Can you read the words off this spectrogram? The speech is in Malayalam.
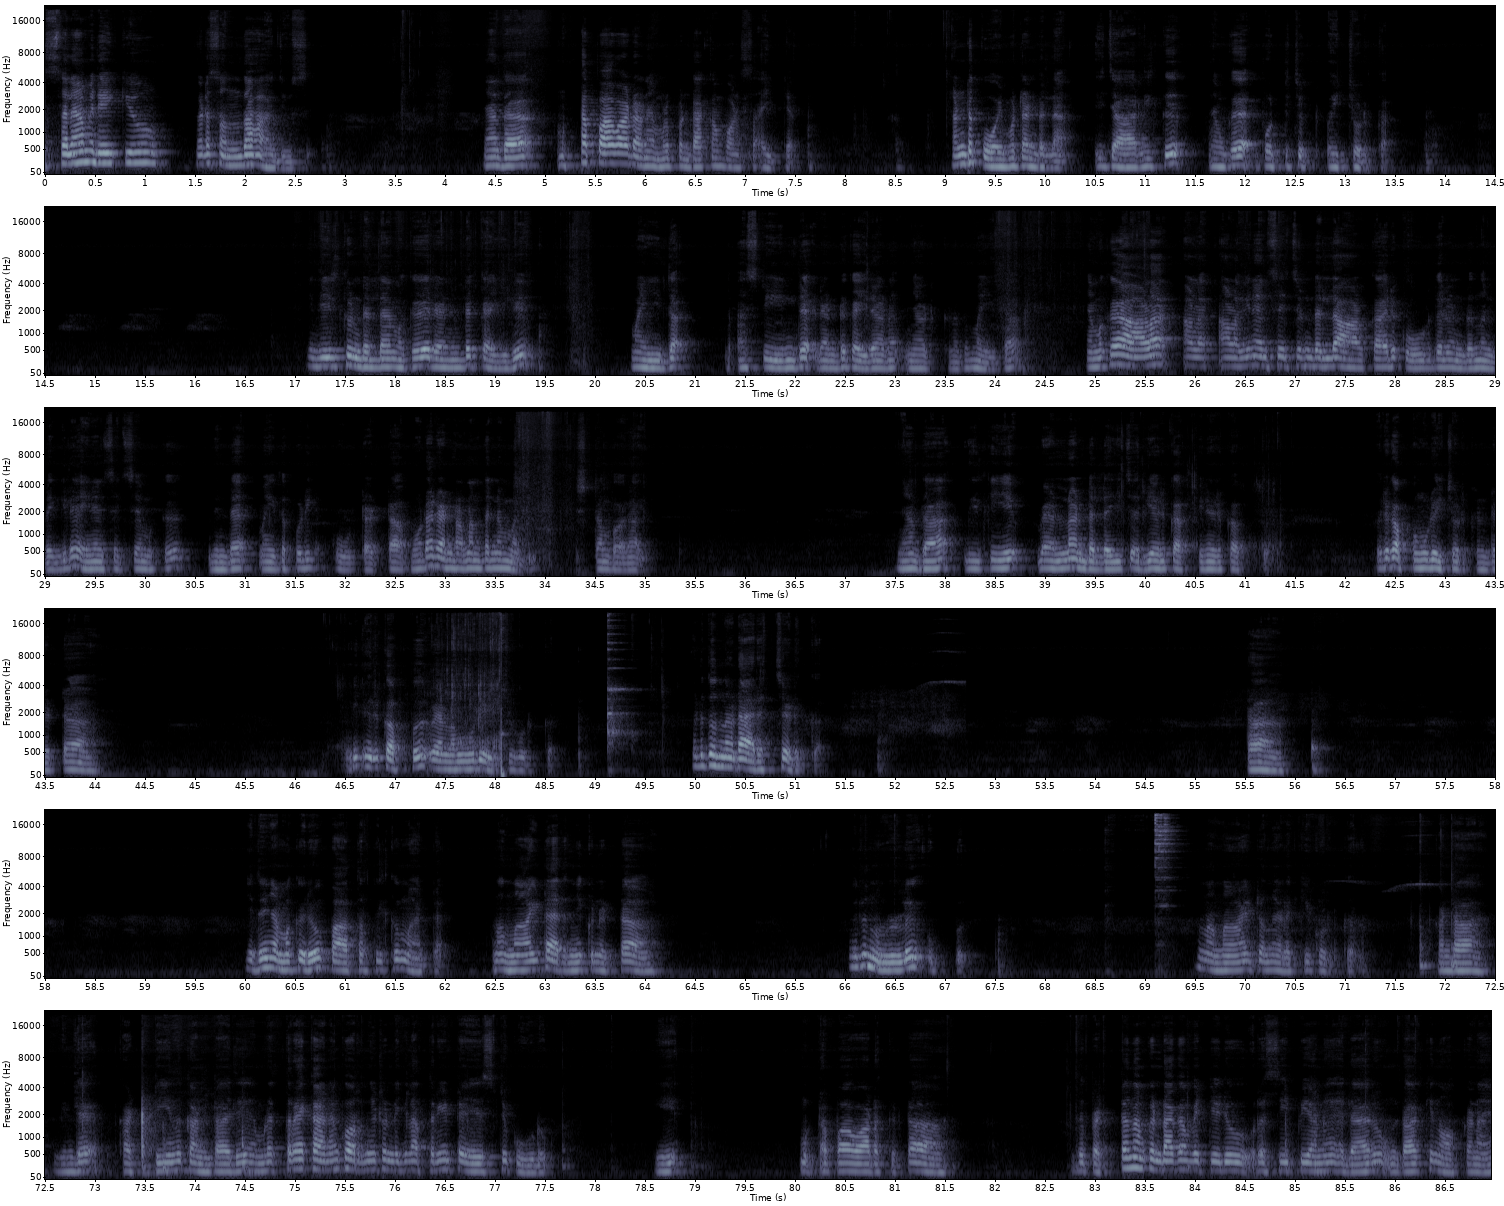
അസ്സലാമലൈക്കും. ഇവിടെ സ്വന്തം ഹാജൂസ്. ഞാൻ അതാ മുട്ടപ്പാവാടാണ് നമ്മളിപ്പോൾ ഉണ്ടാക്കാൻ പോണ ഐറ്റം. രണ്ട് കോഴിമുട്ട ഉണ്ടല്ല ഈ ജാറിലേക്ക് നമുക്ക് പൊട്ടിച്ച് ഒഴിച്ചു കൊടുക്കാം. ഇതിലേക്ക് ഉണ്ടല്ലോ നമുക്ക് രണ്ട് കയ്യിൽ മൈദ. സ്റ്റീലിന്റെ രണ്ട് കയ്യിലാണ് ഞാൻ എടുക്കുന്നത് മൈദ. നമുക്ക് ആളെ അള അളവിനനുസരിച്ചുണ്ടല്ലോ ആൾക്കാർ കൂടുതലുണ്ടെന്നുണ്ടെങ്കിൽ അതിനനുസരിച്ച് നമുക്ക് ഇതിന്റെ മൈദപ്പൊടി കൂട്ടട്ട. മുട രണ്ടെണ്ണം തന്നെ മതി. ഇഷ്ടം പോലെ. ഞാൻ അതാ ഇതിലേക്ക് ഈ വെള്ളം ഉണ്ടല്ലോ ഈ ചെറിയൊരു കപ്പിനൊരു കപ്പ്. ഒരു കപ്പും കൂടി ഒഴിച്ചു കൊടുക്കുന്നുണ്ട് കേട്ടോ. ഒരു കപ്പ് വെള്ളം കൂടി ഒഴിച്ച് കൊടുക്കുക എടുത്തൊന്നിട്ട് അരച്ചെടുക്കുക ആ. ഇത് നമുക്കൊരു പാത്രത്തിലേക്ക് മാറ്റാം. നന്നായിട്ട് അരഞ്ഞിക്കണം കേട്ടോ ഒരു നുള്ള് ഉപ്പ്. നന്നായിട്ടൊന്ന് ഇളക്കി കൊടുക്കുക കണ്ട ഇതിന്റെ കട്ടിന്ന് കണ്ടാൽ നമ്മൾ എത്ര കനം കുറഞ്ഞിട്ടുണ്ടെങ്കിൽ അത്രയും ടേസ്റ്റ് കൂടും. ഈ മുട്ടപ്പാവാടൊക്കെ ഇട്ടാ ഇത് പെട്ടെന്ന് നമുക്ക് ഉണ്ടാക്കാൻ പറ്റിയൊരു റെസിപ്പിയാണ് എല്ലാവരും ഉണ്ടാക്കി നോക്കണേ.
